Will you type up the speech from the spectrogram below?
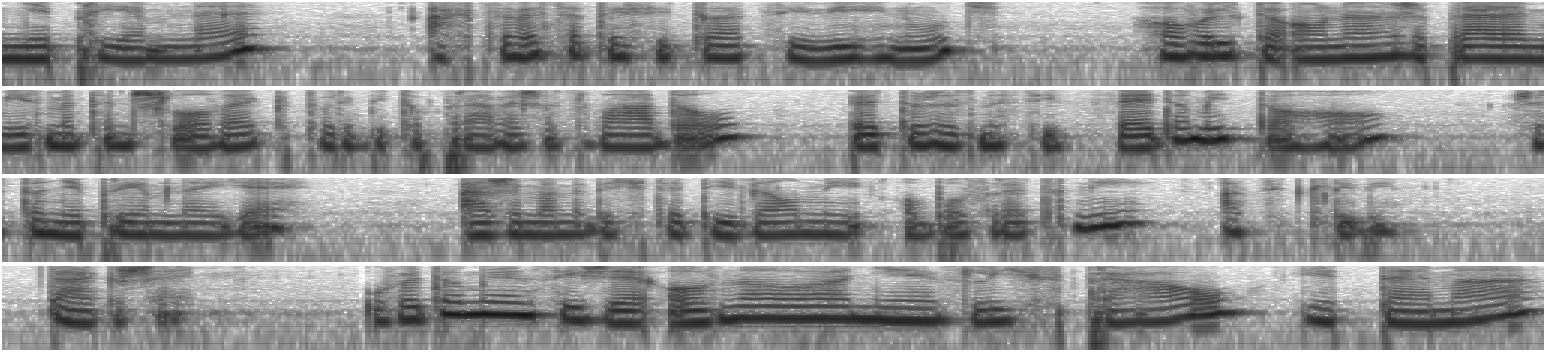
nepríjemné a chceme sa tej situácii vyhnúť, hovorí to ona, že práve my sme ten človek, ktorý by to práve že zvládol, pretože sme si vedomi toho, že to nepríjemné je a že máme byť vtedy veľmi obozretní a citliví. Takže uvedomujem si, že oznamovanie zlých správ je téma,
